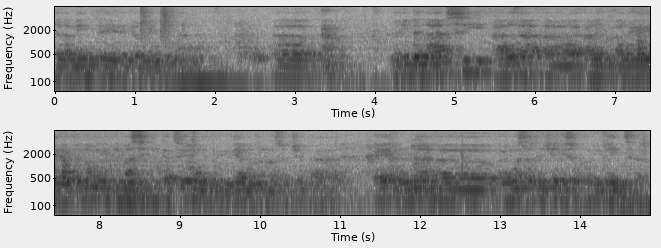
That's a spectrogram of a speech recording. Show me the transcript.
della mente, della mente umana. Uh, ribellarsi alla, uh, alle, alle, ai fenomeni di massificazione che viviamo nella società è una, uh, è una strategia di sopravvivenza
